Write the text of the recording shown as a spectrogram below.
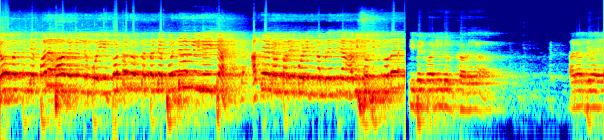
ലോകത്തിന്റെ പല ഭാഗങ്ങളിലും പോയി തൊട്ടതൊക്കെ തന്നെ പൊന്നാങ്ങി വിജയിച്ച അദ്ദേഹം പറയുമ്പോഴേക്കും നമ്മൾ എന്തിനാ അവിശ്വസിക്കുന്നത്? ഈ പരിപാടിയുടെ ഉദ്ഘാടക ആരാധ്യയായ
